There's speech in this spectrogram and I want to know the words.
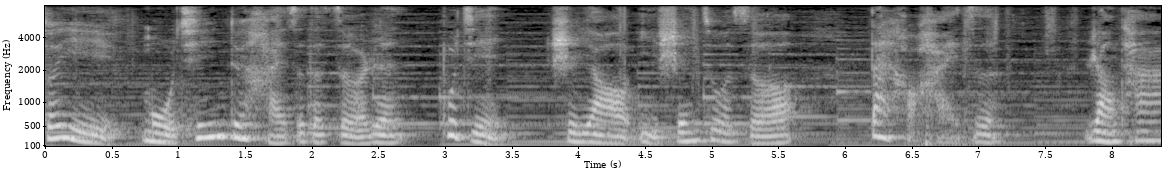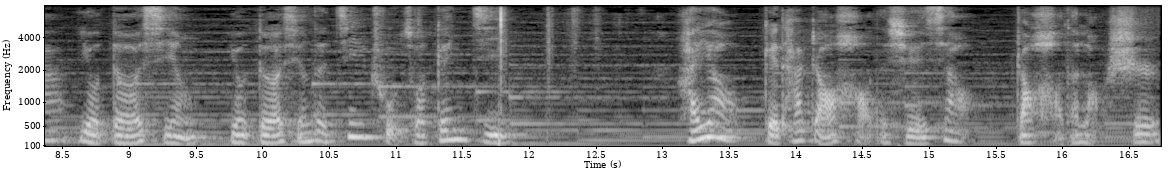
所以，母亲对孩子的责任不仅是要以身作则，带好孩子，让他有德行，有德行的基础做根基，还要给他找好的学校，找好的老师。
